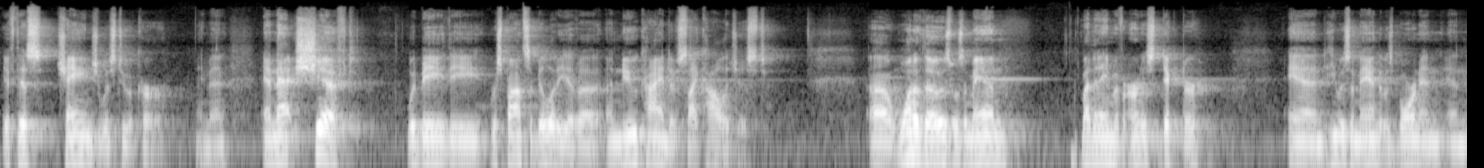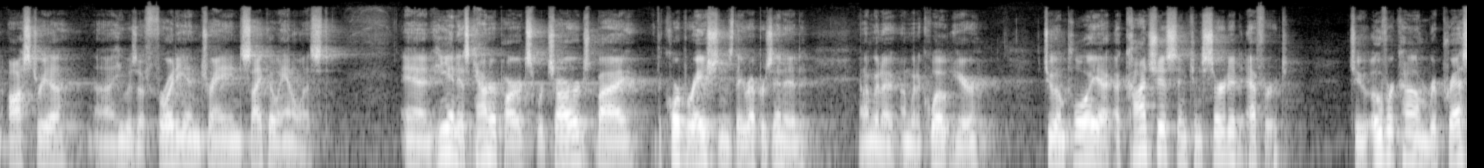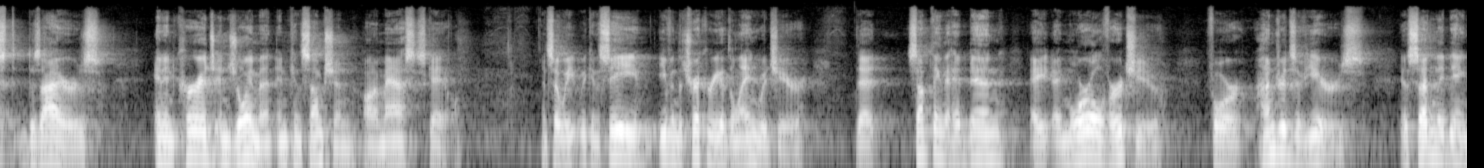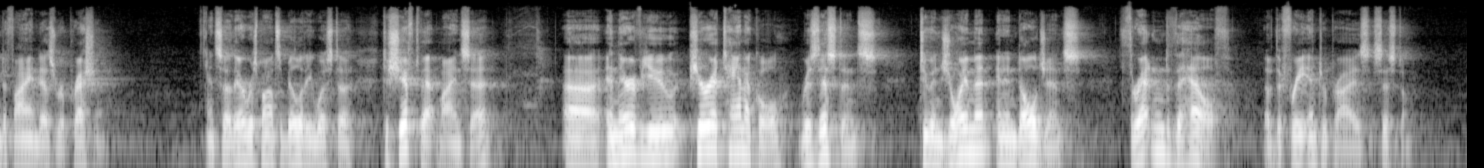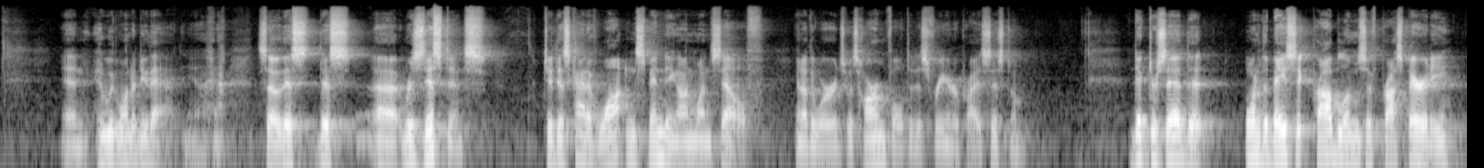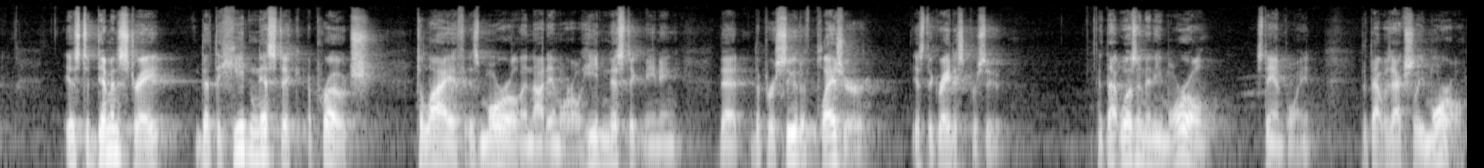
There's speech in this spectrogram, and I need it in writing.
if this change was to occur. Amen. And that shift would be the responsibility of a, a new kind of psychologist. Uh, one of those was a man by the name of Ernest Dichter, and he was a man that was born in, in Austria. Uh, he was a Freudian trained psychoanalyst. And he and his counterparts were charged by the corporations they represented, and I'm going to I'm going to quote here, to employ a, a conscious and concerted effort to overcome repressed desires and encourage enjoyment and consumption on a mass scale. And so we, we can see even the trickery of the language here that something that had been a, a moral virtue for hundreds of years is suddenly being defined as repression. And so their responsibility was to, to shift that mindset. Uh, in their view, puritanical resistance to enjoyment and indulgence threatened the health of the free enterprise system. And who would want to do that? Yeah. So, this, this uh, resistance to this kind of wanton spending on oneself, in other words, was harmful to this free enterprise system. Dichter said that one of the basic problems of prosperity is to demonstrate that the hedonistic approach to life is moral and not immoral. Hedonistic meaning that the pursuit of pleasure is the greatest pursuit. That that wasn't any moral standpoint, that that was actually moral.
